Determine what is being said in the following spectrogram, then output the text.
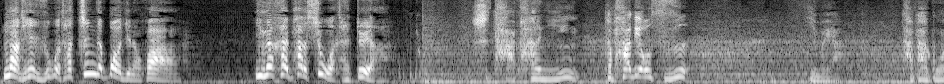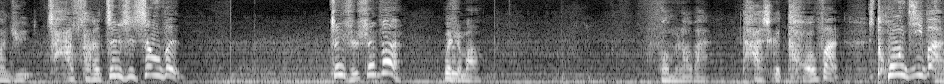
那天如果他真的报警的话，应该害怕的是我才对啊。是他怕您，他怕的要死，因为啊，他怕公安局查出他的真实身份。真实身份？为什么？我们老板他是个逃犯，是通缉犯。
